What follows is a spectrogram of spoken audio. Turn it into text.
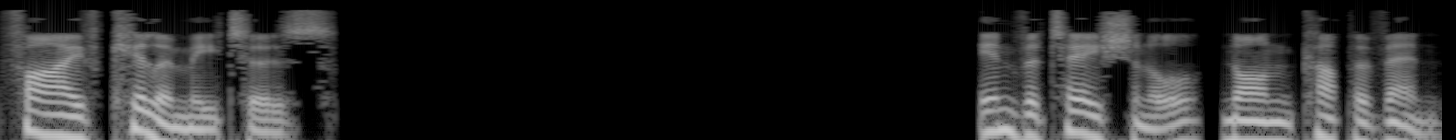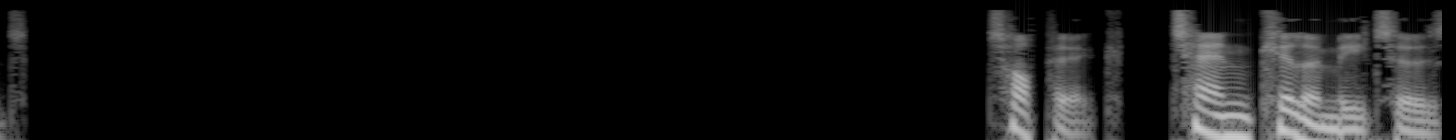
5 kilometers. Invitational, non-cup event. Topic: 10 kilometers.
